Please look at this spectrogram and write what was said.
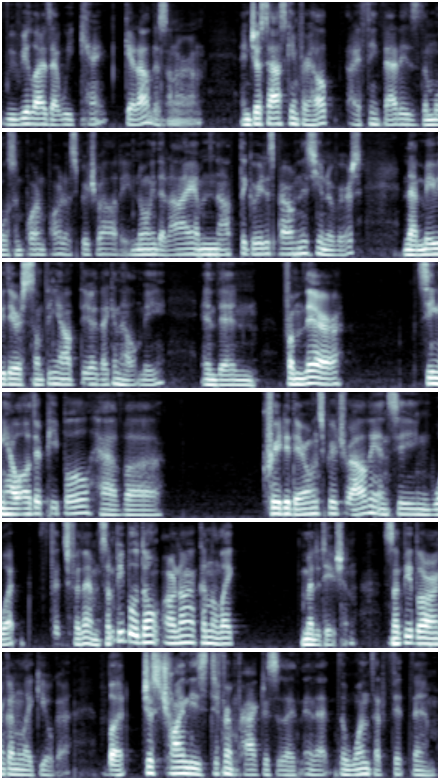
we realize that we can't get out of this on our own. And just asking for help, I think that is the most important part of spirituality. Knowing that I am not the greatest power in this universe, and that maybe there's something out there that can help me. And then from there, seeing how other people have uh, created their own spirituality and seeing what fits for them. Some people don't are not going to like meditation. Some people aren't going to like yoga. But just trying these different practices and that the ones that fit them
